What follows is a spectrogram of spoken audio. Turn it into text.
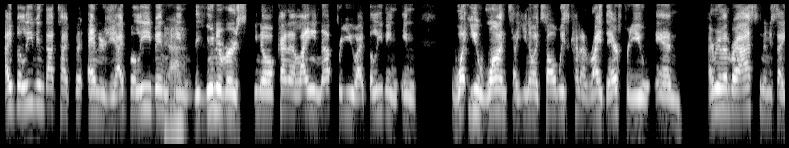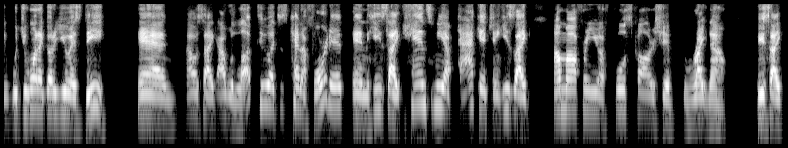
I believe in that type of energy. I believe in Yeah. in the universe, you know, kind of lining up for you. I believe in in what you want. Like, you know, it's always kind of right there for you. And I remember asking him, he's like, "Would you want to go to USD?" And I was like, I would love to. I just can't afford it. And he's like, hands me a package. And he's like, I'm offering you a full scholarship right now. He's like,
